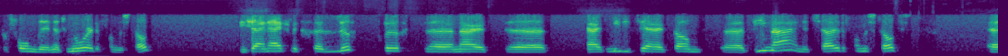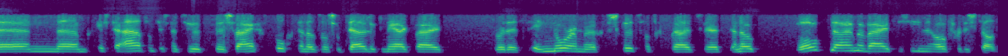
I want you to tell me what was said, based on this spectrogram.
bevonden in het noorden van de stad. Die zijn eigenlijk geluchtvlucht uh, naar, het, uh, naar het militaire kamp uh, Dima in het zuiden van de stad. En ehm, gisteravond is natuurlijk zwaar gevochten en dat was ook duidelijk merkbaar door het enorme geschut wat gebruikt werd. En ook rookpluimen waren te zien over de stad.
